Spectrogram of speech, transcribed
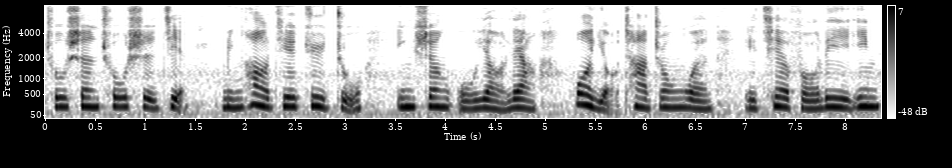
出生出世界，名号皆具足，音声无有量。或有刹中文，一切佛力音，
